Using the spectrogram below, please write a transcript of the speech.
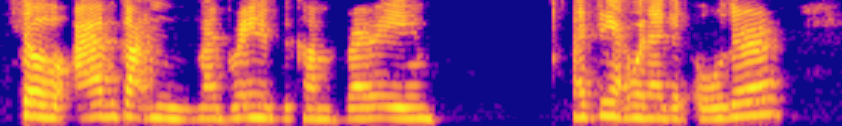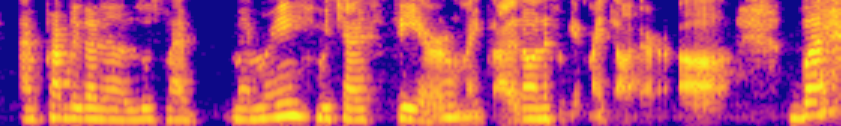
So I've gotten, my brain has become very, I think when I get older, I'm probably to lose my memory, which I fear. Oh my God, I don't want to forget my daughter. Uh, but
